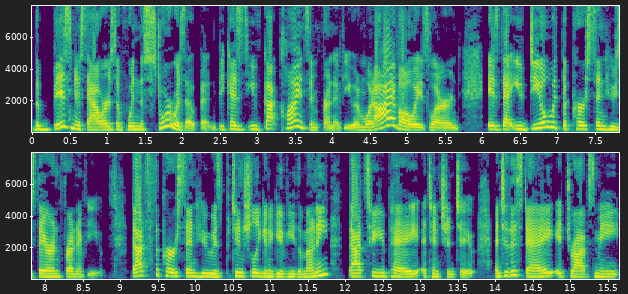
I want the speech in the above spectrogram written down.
the business hours of when the store was open because you've got clients in front of you. And what I've always learned is that you deal with the person who's there in front of you. That's the person who is potentially going to give you the money. That's who you pay attention to. And to this day, it drives me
